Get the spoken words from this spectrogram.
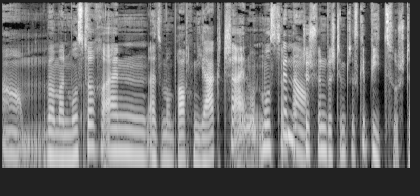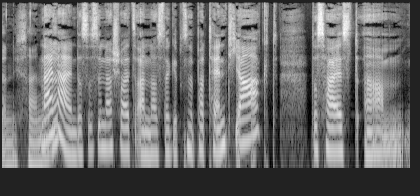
Ähm, Aber man muss doch einen, also man braucht einen Jagdschein und muss dann Genau. praktisch für ein bestimmtes Gebiet zuständig sein. Nein, oder? nein, das ist in der Schweiz anders. Da gibt's eine Patentjagd. Das heißt, ähm,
